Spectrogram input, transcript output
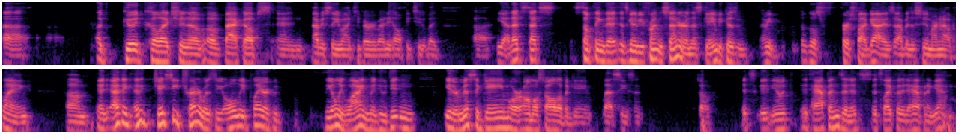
uh, good collection of, of backups, and obviously you want to keep everybody healthy too. But uh, yeah, that's that's something that is going to be front and center in this game because I mean those first five guys I would assume are not playing, um, and I think I think J.C. Tretter was the only player who, the only lineman who didn't either miss a game or almost all of a game last season. So it's it, you know it, it happens and it's it's likely to happen again.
